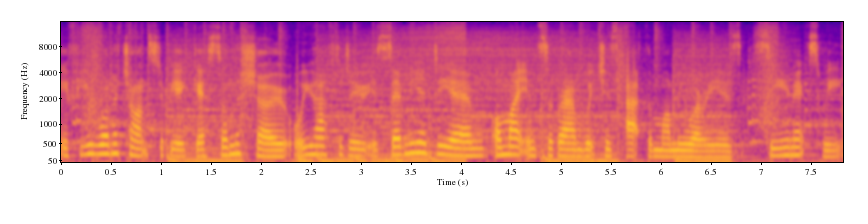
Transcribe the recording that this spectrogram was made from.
If you want a chance to be a guest on the show, all you have to do is send me a DM on my Instagram, which is at the Mummy Warriors. See you next week.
